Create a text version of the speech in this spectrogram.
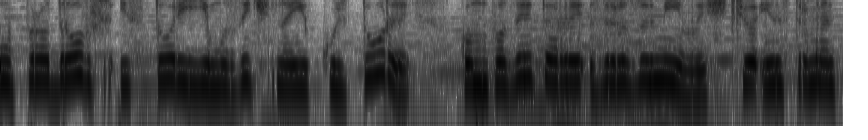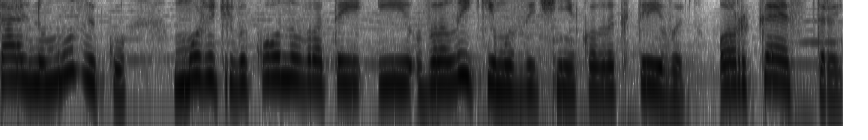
Упродовж історії музичної культури композитори зрозуміли, що інструментальну музику можуть виконувати і великі музичні колективи, оркестри.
